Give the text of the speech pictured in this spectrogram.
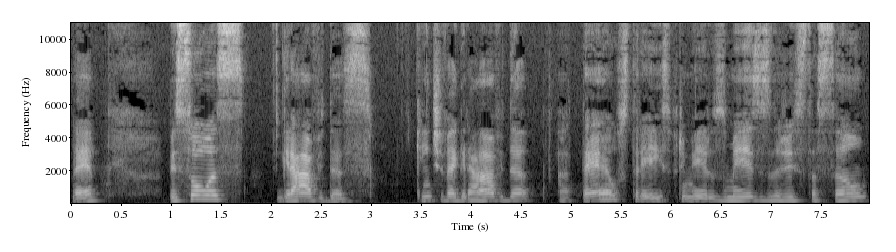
né? Pessoas grávidas. Quem tiver grávida até os três primeiros meses da gestação,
